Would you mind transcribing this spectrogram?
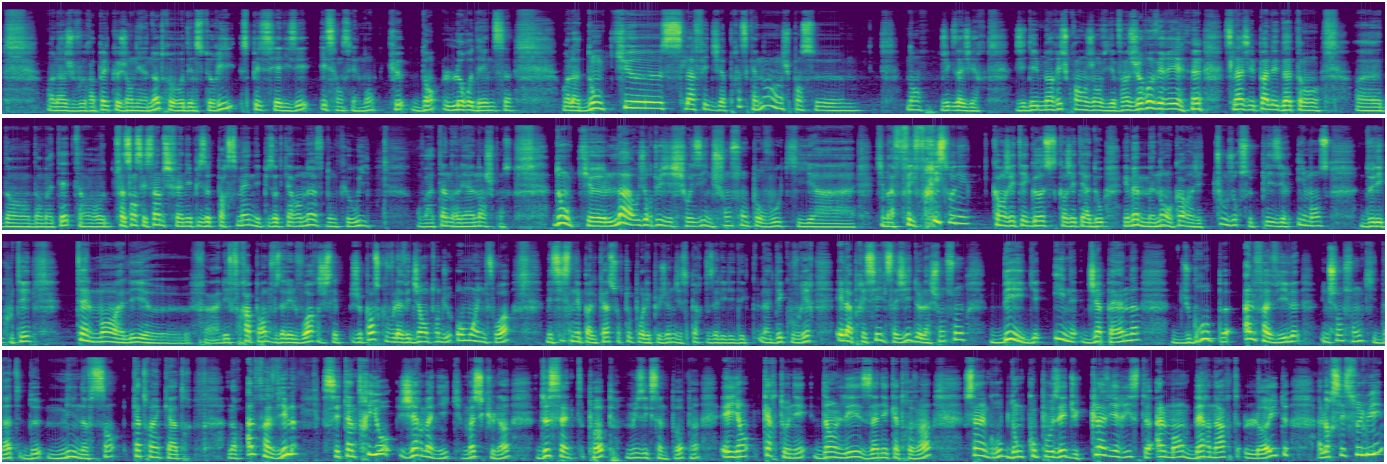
Voilà, je vous rappelle que j'en ai un autre, Eurodance Story, spécialisé essentiellement que dans l'Eurodance. Voilà, donc euh, cela fait déjà presque un an, hein, je pense. Euh, non, j'exagère. J'ai démarré, je crois, en janvier. Enfin, je reverrai. cela, j'ai pas les dates euh, dans, ma tête. de toute façon, c'est simple, je fais un épisode par semaine, épisode 49, donc oui. On va atteindre les un an, je pense. Donc là, aujourd'hui, j'ai choisi une chanson pour vous qui a, qui m'a fait frissonner quand j'étais gosse, quand j'étais ado, et même maintenant encore, hein, j'ai toujours ce plaisir immense de l'écouter tellement elle est, elle frappante, vous allez le voir. Je, sais, je pense que vous l'avez déjà entendu au moins une fois, mais si ce n'est pas le cas, surtout pour les plus jeunes, j'espère que vous allez la découvrir et l'apprécier. Il s'agit de la chanson Big in Japan du groupe Alphaville, une chanson qui date de 1900. 84. Alors Alphaville, c'est un trio germanique masculin de synth pop, musique synth pop, hein, ayant cartonné dans les années 80. C'est un groupe donc composé du claviériste allemand Bernhard Lloyd. Alors c'est celui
